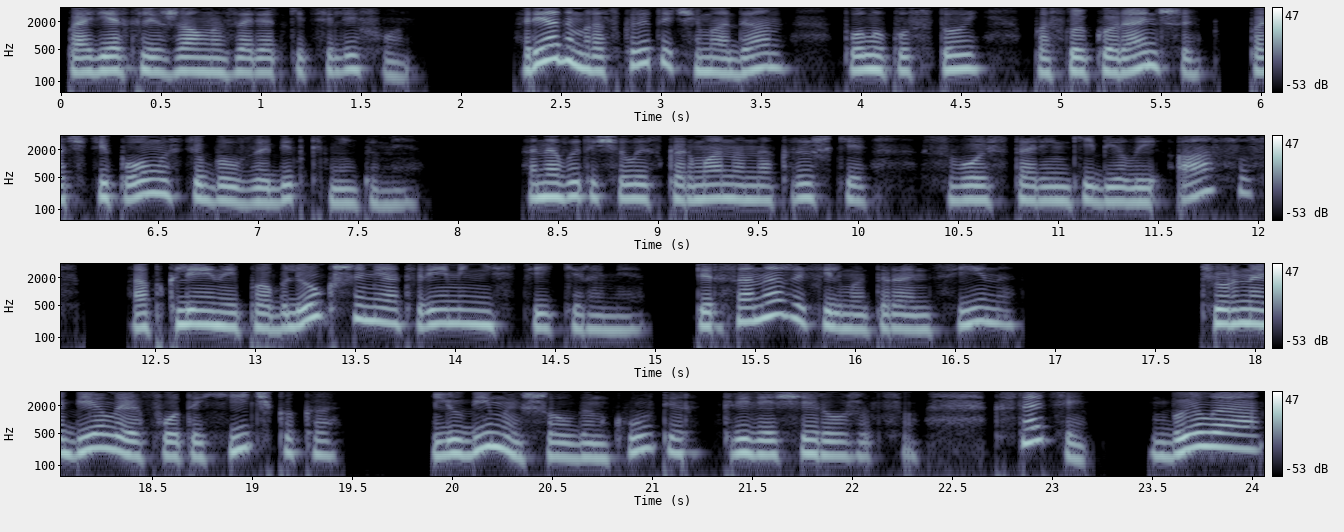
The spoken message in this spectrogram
Поверх лежал на зарядке телефон. Рядом раскрытый чемодан, полупустой, поскольку раньше почти полностью был забит книгами. Она вытащила из кармана на крышке свой старенький белый «Асус», обклеенный поблекшими от времени стикерами, персонажи фильма Тарантино, черно белое фото Хичкока, любимый Шелдон Купер, кривящий рожицу. Кстати, было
